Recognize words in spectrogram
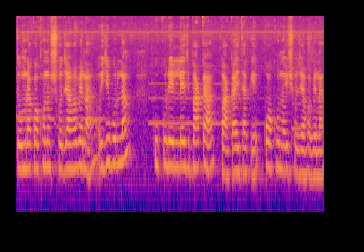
তোমরা কখনো সোজা হবে না। ওই যে বললাম, কুকুরের লেজ বাঁকা বাঁকাই থাকে, কখনোই সোজা হবে না।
